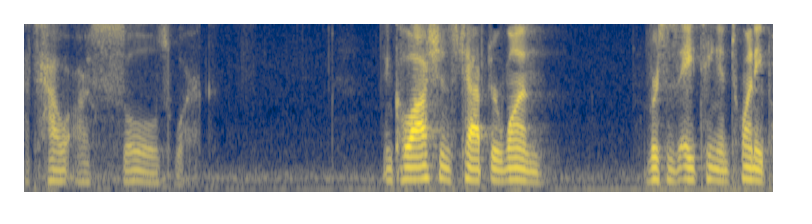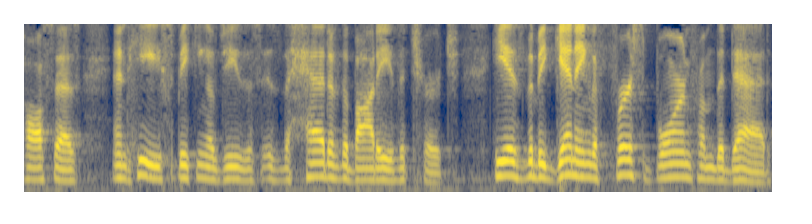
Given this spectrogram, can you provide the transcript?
That's how our souls work. In Colossians chapter 1, verses 18 and 20, Paul says, And he, speaking of Jesus, is the head of the body, the church. He is the beginning, the firstborn from the dead,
